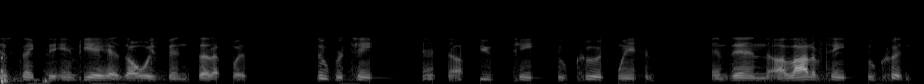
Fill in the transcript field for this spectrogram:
just think the NBA has always been set up with super teams and a few teams who could win, and then a lot of teams who couldn't.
